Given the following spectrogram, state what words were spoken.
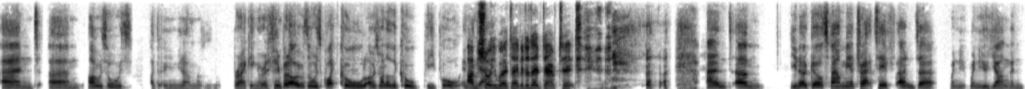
and um, I was always I don't, you know, bragging or anything, but I was always quite cool. I was one of the cool people. I'm sure you were, David. I don't doubt it. and um, you know, girls found me attractive, and uh, when you when you're young and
